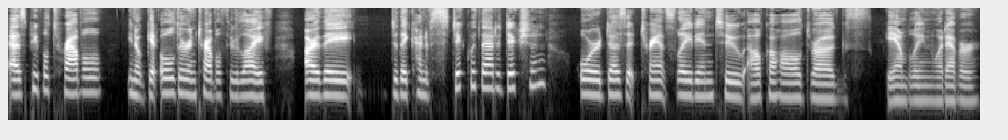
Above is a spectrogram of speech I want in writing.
as people travel, you know, get older and travel through life, are they do they kind of stick with that addiction or does it translate into alcohol, drugs, gambling, whatever?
